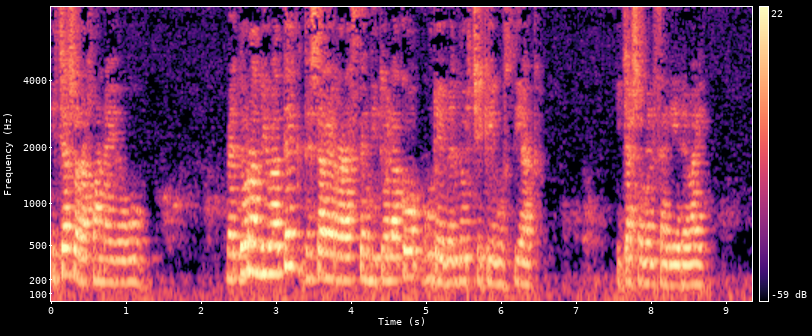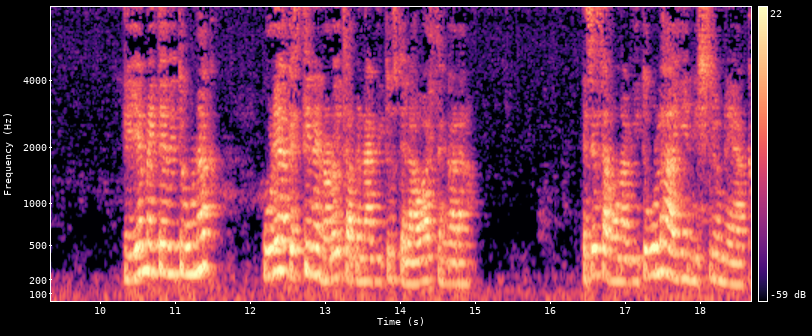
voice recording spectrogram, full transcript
Itxasora joan nahi dugu, Beldur handi batek desagerrarazten dituelako gure beldur txiki guztiak. Itxaso beltzari ere bai. Gehien maite ditugunak, gureak ez diren oroitzapenak dituztela ohartzen gara. Ez ezagunak ditugula haien isluneak.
